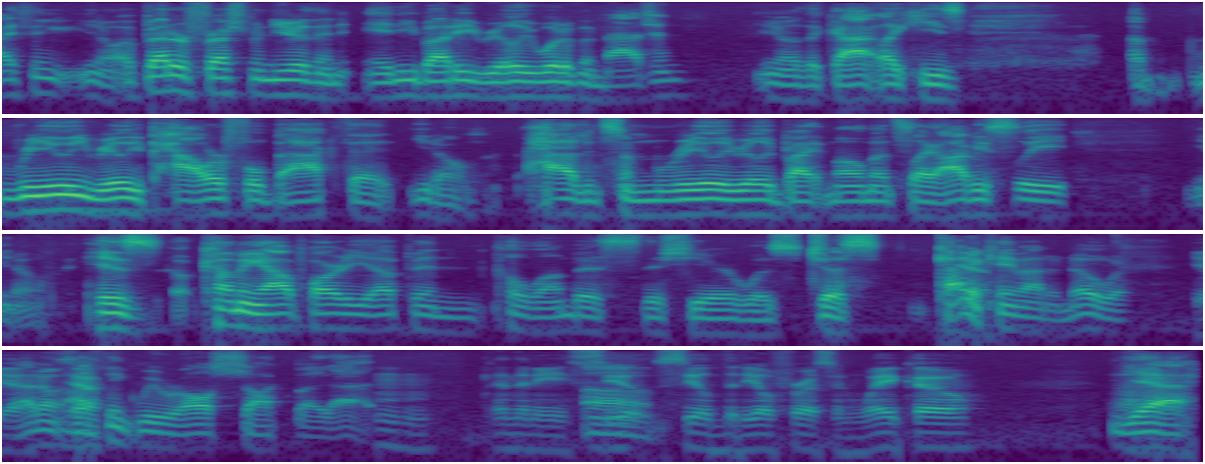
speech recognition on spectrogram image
I think, you know, a better freshman year than anybody really would have imagined. You know, the guy like he's a really, really powerful back that you know had some really, really bright moments. Like obviously, you know, his coming out party up in Columbus this year was just kind of Yeah. came out of nowhere. Yeah. I don't. I think we were all shocked by that. hmm And then he sealed, Um, sealed the deal for us in Waco. Um, Yeah.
